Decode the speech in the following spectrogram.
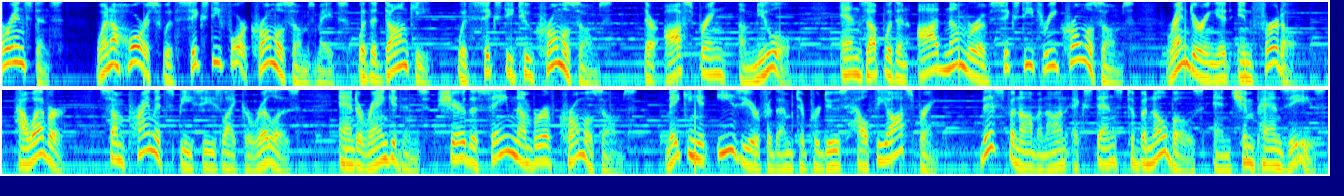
For instance, when a horse with 64 chromosomes mates with a donkey with 62 chromosomes, their offspring, a mule, ends up with an odd number of 63 chromosomes, rendering it infertile. However, some primate species like gorillas and orangutans share the same number of chromosomes, making it easier for them to produce healthy offspring. This phenomenon extends to bonobos and chimpanzees,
